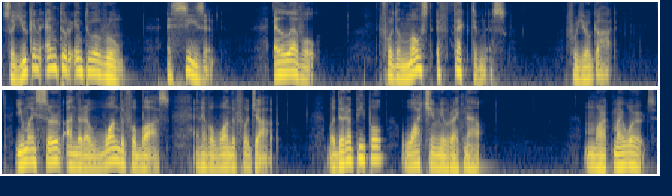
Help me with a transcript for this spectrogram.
so you can enter into a room, a season, a level for the most effectiveness for your God. You might serve under a wonderful boss and have a wonderful job. But there are people watching me right now. Mark my words.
